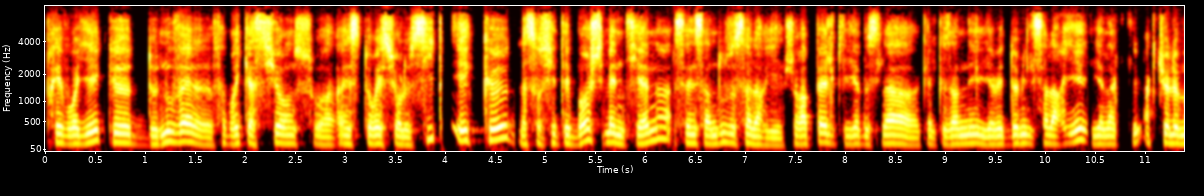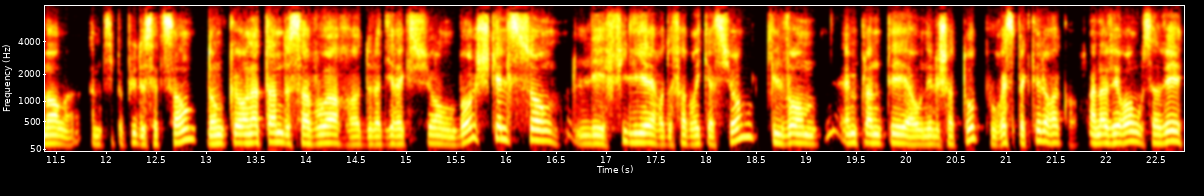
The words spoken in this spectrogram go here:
prévoyait que de nouvelles fabrications soient instaurées sur le site et que la société Bosch maintienne 512 salariés. Je rappelle qu'il y a de cela quelques années, il y avait 2000 salariés. Il y en a actuellement un petit peu plus de 700. Donc on attend de savoir de la direction Bosch quelles sont les filières de fabrication qu'ils vont implanter à Honnay-le-Château pour respecter leur accord. En Aveyron, vous savez,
